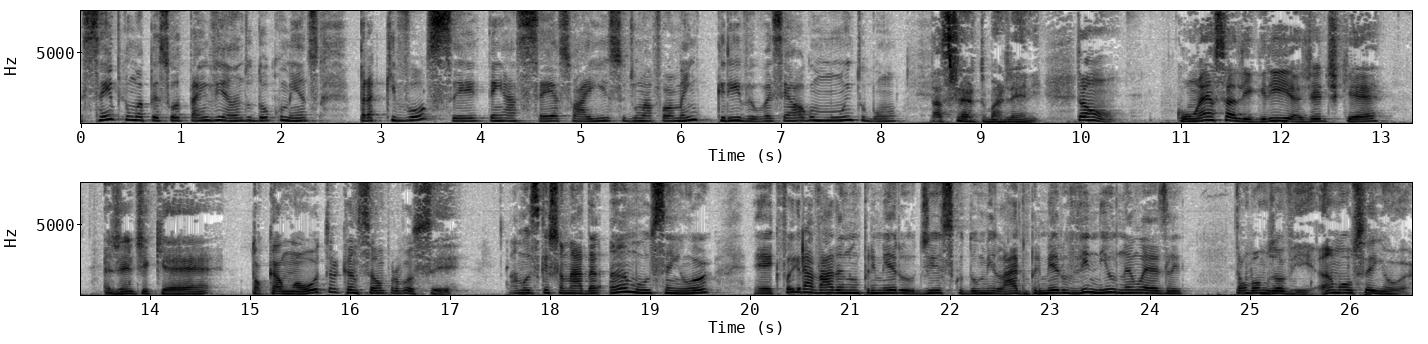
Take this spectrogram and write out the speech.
Sempre uma pessoa está enviando documentos para que você tenha acesso a isso de uma forma incrível, vai ser algo muito bom. Tá certo, Marlene. Então, com essa alegria, a gente quer a gente quer tocar uma outra canção para você. A música é chamada Amo o Senhor, é, que foi gravada no primeiro disco do Milagre, no primeiro vinil, né, Wesley? Então vamos ouvir. Amo o Senhor.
